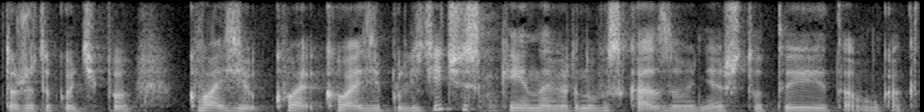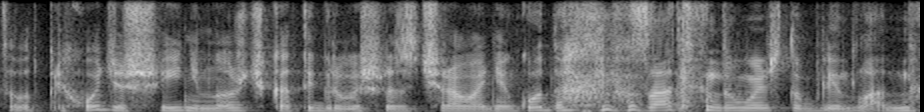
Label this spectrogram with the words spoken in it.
тоже такое, типа, квази, квази-политические, наверное, высказывания, что ты там как-то вот приходишь и немножечко отыгрываешь разочарование года назад, думаешь, что, блин, ладно,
